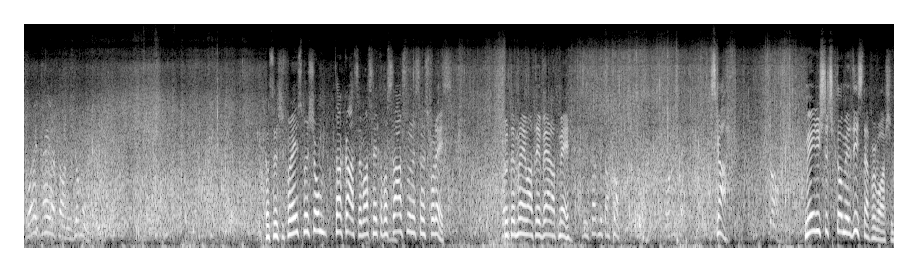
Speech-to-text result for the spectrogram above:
Spored meja tam, idemo. Ko sem še prej smešom, taka sem, jaz sem to poslašil, ne sem še prej. Tudi mrej ima te verat mej. Tako mi tam kap. Ska. Ska. Meriš se, če kdo mi je disna pri vašem.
